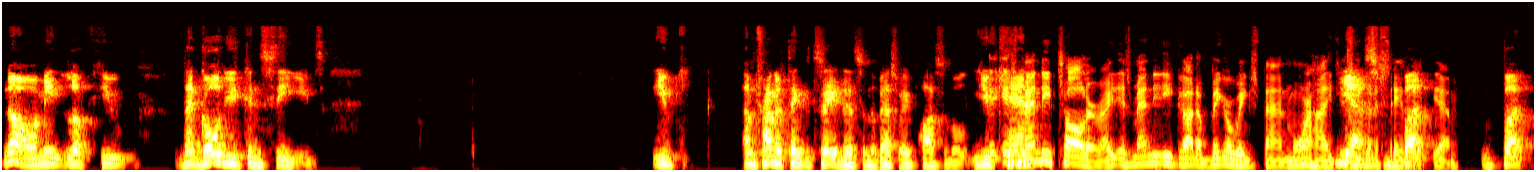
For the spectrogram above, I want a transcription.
No, I mean, look, you that goal you concede. You, I'm trying to think say this in the best way possible. You is can Mendy taller, right? Is Mendy got a bigger wingspan, more height? Is yes, to say but that? Yeah. but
